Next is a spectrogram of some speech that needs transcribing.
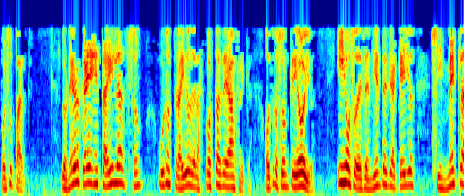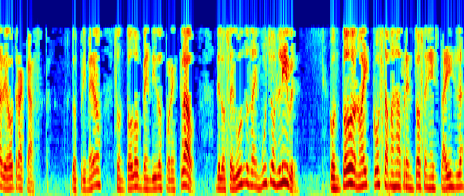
por su parte, los negros que hay en esta isla son unos traídos de las costas de África, otros son criollos, hijos o descendientes de aquellos sin mezcla de otra casta. Los primeros son todos vendidos por esclavos, de los segundos hay muchos libres. Con todo, no hay cosa más afrentosa en esta isla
